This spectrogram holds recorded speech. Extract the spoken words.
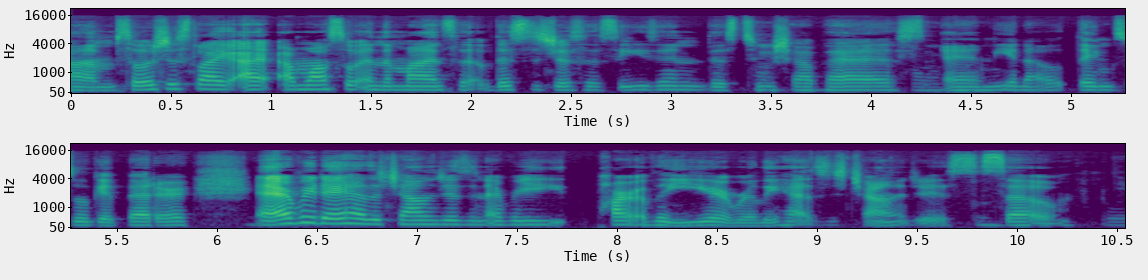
Um, so it's just like I, I'm also in the mindset of this is just a season. This too shall Mhm. pass, Mhm. and you know things will get better. And every day has its challenges, and every part of the year really has its challenges. So yeah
